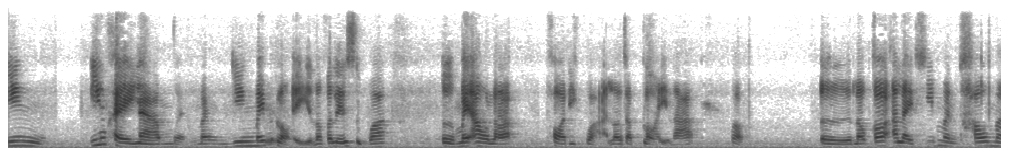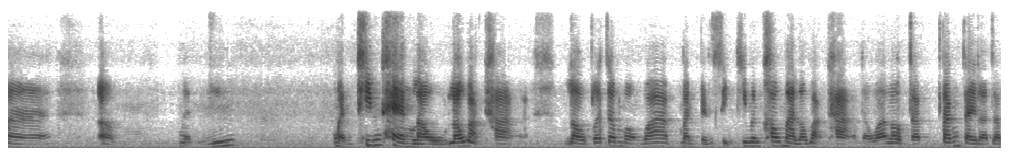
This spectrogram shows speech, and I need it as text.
ยิ่งยิ่งพยายามเหมือนมันยิ่งไม่ปล่อยเราก็เลยรู้สึกว่า เออไม่เอาละ พอดีกว่า เราจะปล่อยละแบบเออแล้วก็อะไรที่มันเข้ามาเอ่อ เหมือนเหมือนทิ่มแทงเราระหว่างทางอะเราก็จะมองว่ามันเป็นสิ่งที่มันเข้ามาระหว่างทาง แต่ว่าเราจะตั้งใจเราจะ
